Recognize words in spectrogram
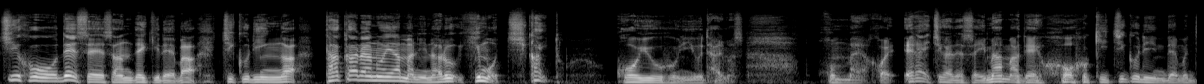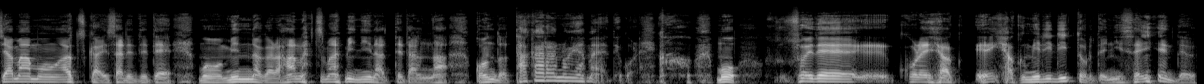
地方で生産できれば竹林が宝の山になる日も近いとこういうふうに言うてあります。ほんまや。これえらい違いですよ。今までほうき竹林でも邪魔者扱いされててもうみんなから鼻つまみになってたんが今度宝の山やでこれ。もうそれでこれ 100, え100ミリリットルで2,000円で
